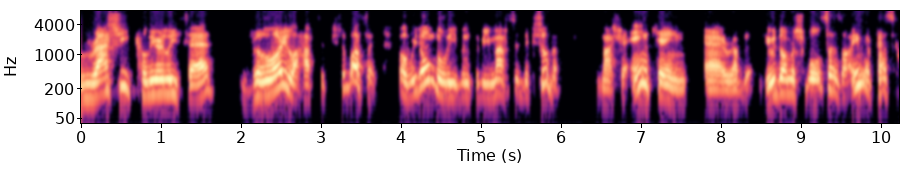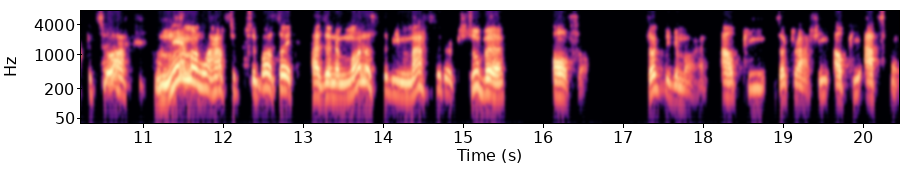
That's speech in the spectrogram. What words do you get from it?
Rashi clearly said, but we don't believe him to be mafsid ksuba. Masha Ein came, uh, Rabbi Yudah Mishmul says, Aim Pesach Pitzua, Neman lahafsid ksubase has an amonis to be mafsid or ksuba also. Zog the Gemara, Alpi, Zog Rashi, Alpi Atzmei.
